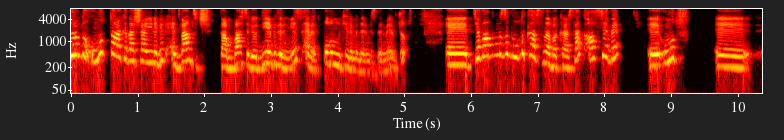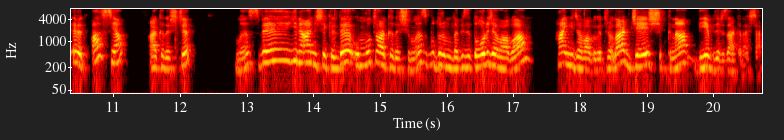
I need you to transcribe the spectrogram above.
Durumda Umut da arkadaşlar yine bir advantage'dan bahsediyor diyebilir miyiz? Evet, olumlu kelimelerimiz de mevcut. E, cevabımızı bulduk aslına bakarsak. Asya ve e, Umut e, evet Asya arkadaşımız ve yine aynı şekilde Umut arkadaşımız bu durumda bizi doğru cevaba hangi cevabı götürüyorlar? C şıkkına diyebiliriz arkadaşlar.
